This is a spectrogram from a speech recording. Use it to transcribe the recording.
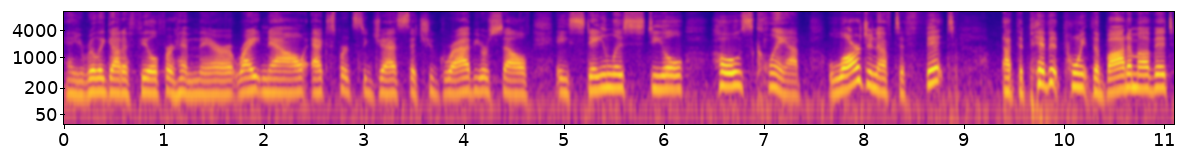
Yeah, you really got a feel for him there. Right now, experts suggest that you grab yourself a stainless steel hose clamp large enough to fit at the pivot point, the bottom of it,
